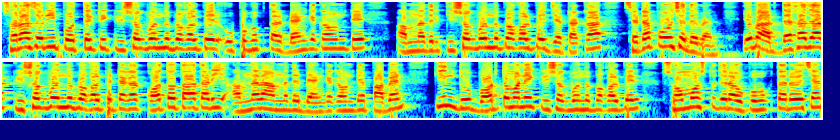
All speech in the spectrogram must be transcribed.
সরাসরি প্রত্যেকটি কৃষক বন্ধু প্রকল্পের উপভোক্তার ব্যাংক অ্যাকাউন্টে আপনাদের কৃষক বন্ধু প্রকল্পে যে টাকা, সেটা পৌঁছে দেবেন। এবার দেখা যাক কৃষক বন্ধু প্রকল্পের টাকা কত তাড়াতাড়ি আপনারা আপনাদের ব্যাংক অ্যাকাউন্টে পাবেন। কিন্তু বর্তমানে কৃষক বন্ধু প্রকল্পের সমস্ত যারা উপভোক্তা রয়েছেন,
